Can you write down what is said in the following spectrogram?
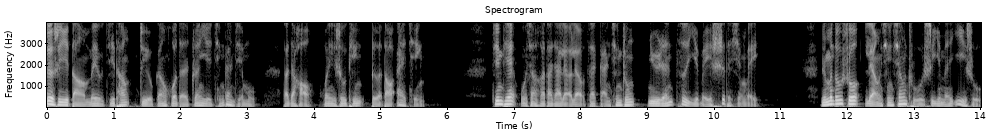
这是一档没有鸡汤，只有干货的专业情感节目。大家好，欢迎收听《得到爱情》。今天我想和大家聊聊，在感情中女人自以为是的行为。人们都说两性相处是一门艺术。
